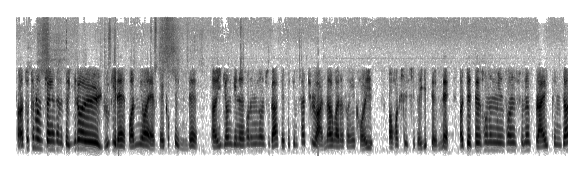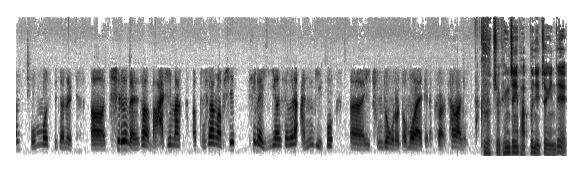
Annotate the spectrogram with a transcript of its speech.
어, 토트넘 입장에서는 또 1월 6일에 번니와 FA컵도 있는데 어, 이 경기는 손흥민 선수가 대표팀 사출로 안 나올 가능성이 거의 어, 확실시 되기 때문에 어쨌든 손흥민 선수는 브라이튼전, 본머스전을 어, 치르면서 마지막 어, 부상 없이 팀의 2연승을 안기고 어, 이 중동으로 넘어와야 되는 그런 상황입니다. 그렇죠. 굉장히 바쁜 일정인데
